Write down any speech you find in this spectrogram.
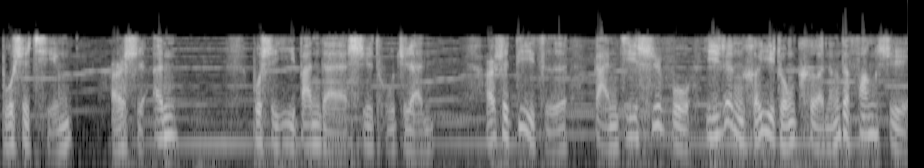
不是情，而是恩；不是一般的师徒之恩，而是弟子感激师傅以任何一种可能的方式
